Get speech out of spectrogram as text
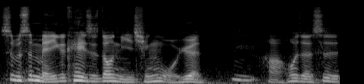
是不是每一个 case 都你情我愿？嗯，啊，或者是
